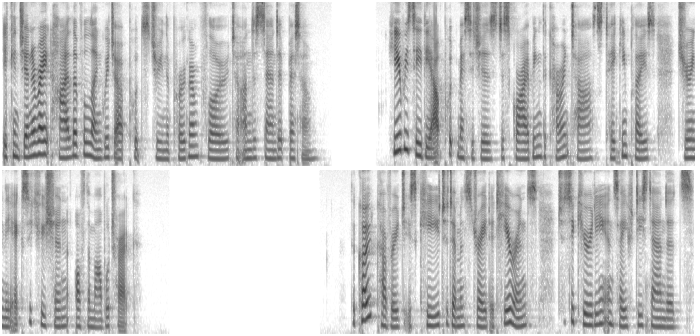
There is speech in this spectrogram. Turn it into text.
It can generate high-level language outputs during the program flow to understand it better. Here we see the output messages describing the current task taking place during the execution of the marble track. The code coverage is key to demonstrate adherence to security and safety standards.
